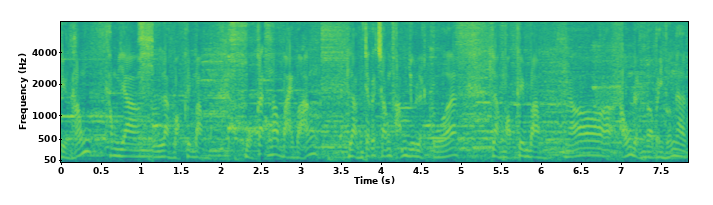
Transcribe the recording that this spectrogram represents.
truyền thống, không gian làng mộc kim bằng. Một cách nó bài bản, làm cho cái sản phẩm du lịch của làng mộc kim bằng nó ổn định và bền vững hơn.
